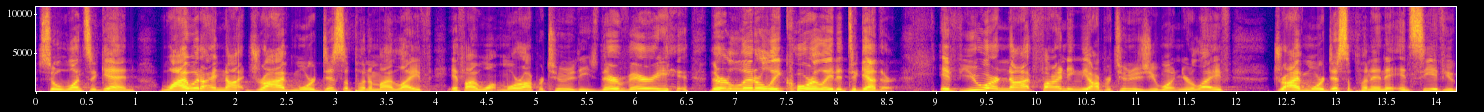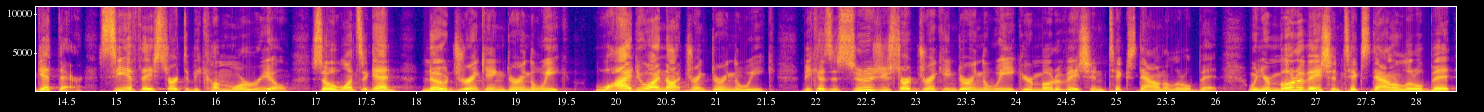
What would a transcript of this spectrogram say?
So, once again, why would I not drive more discipline in my life if I want more opportunities? They're very, they're literally correlated together. If you are not finding the opportunities you want in your life, drive more discipline in it and see if you get there. See if they start to become more real. So, once again, no drinking during the week. Why do I not drink during the week? Because as soon as you start drinking during the week, your motivation ticks down a little bit. When your motivation ticks down a little bit,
